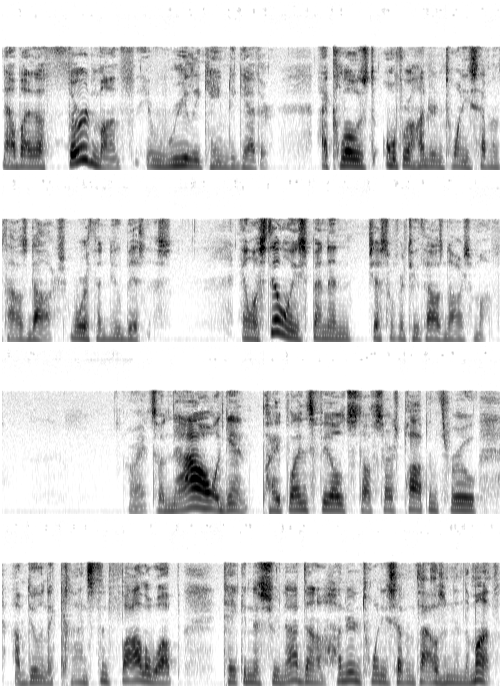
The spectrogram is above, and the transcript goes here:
Now, by the third month, it really came together. I closed over $127,000 worth of new business and was still only spending just over $2,000 a month. All right, so now again, pipeline's filled, stuff starts popping through. I'm doing a constant follow up, taking this through. Now I've done 127,000 in the month.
